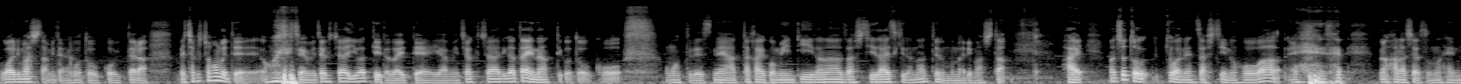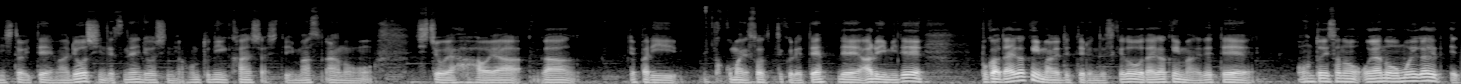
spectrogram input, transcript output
終わりましたみたいなことをこう言ったらめちゃくちゃ褒めて褒めてめちゃくちゃ祝っていただいていやめちゃくちゃありがたいなってことをこう思ってですねあったかいコミュニティだな雑誌大好きだなっていうのもなりました。はい、まあ、ちょっと今日はね雑誌の方は、えー、の話はその辺にしといて、まあ、両親ですね。両親には本当に感謝しています。あの父親母親がやっぱりここまで育ててくれてである意味で僕は大学院まで出てるんですけど大学院まで出て本当にその親の思い描い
